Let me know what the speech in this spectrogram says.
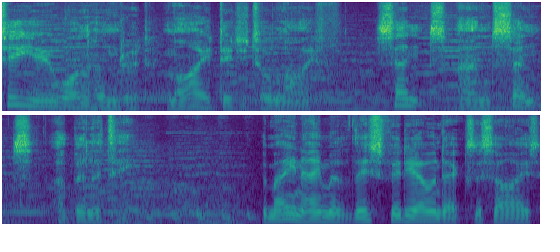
TU100 My Digital Life Sense and Sense Ability The main aim of this video and exercise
